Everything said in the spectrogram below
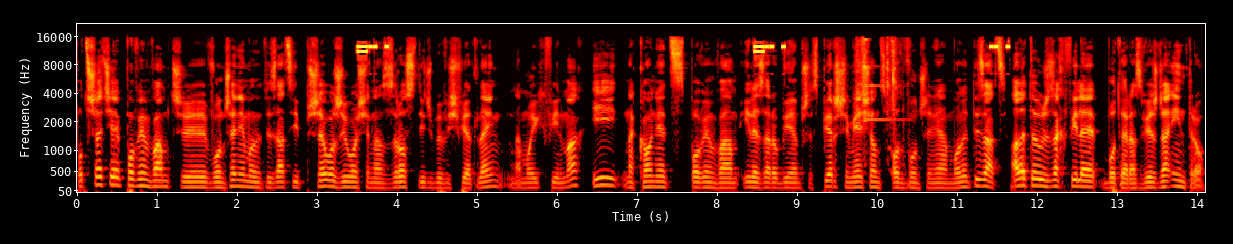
Po trzecie, powiem Wam, czy włączenie monetyzacji przełożyło się na wzrost liczby wyświetleń na moich filmach. I na koniec powiem Wam, ile zarobiłem przez pierwszy miesiąc od włączenia monetyzacji. Ale to już za chwilę, bo teraz wjeżdża intro.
